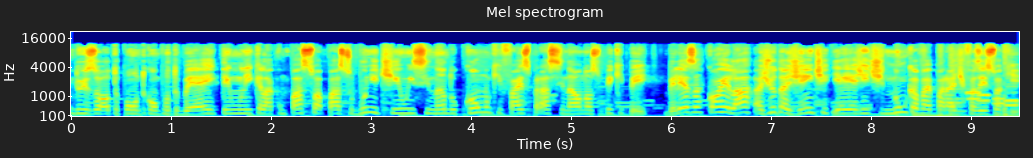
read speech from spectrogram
tamanhodoisoalto.com.br. Tem um link lá com passo a passo bonitinho ensinando como que faz para assinar o nosso PicPay. Beleza? Corre lá, ajuda a gente e aí a gente nunca vai parar de fazer isso aqui.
